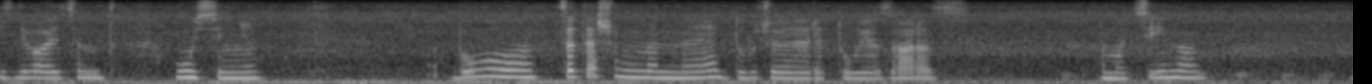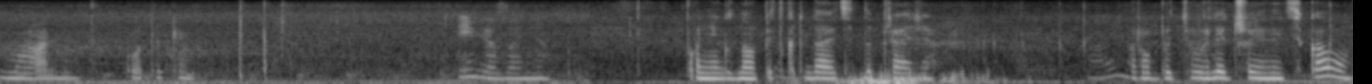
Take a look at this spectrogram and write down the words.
здівається над гусінню. Бо це те, що мене дуже рятує зараз емоційно, морально. Котики. І в'язання. Понік знову підкрадається до пряжі. Робить вигляд, що їй не цікаво.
